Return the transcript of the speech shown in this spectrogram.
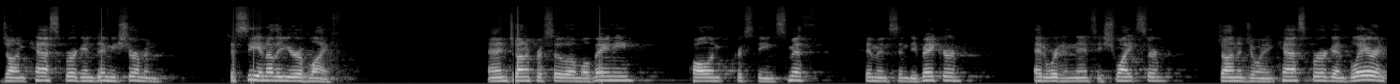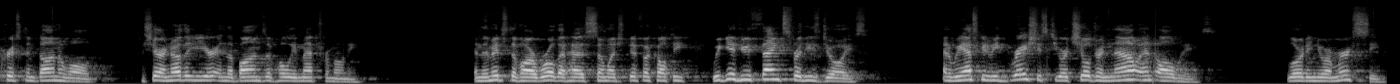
John Kasberg, and Demi Sherman to see another year of life. And John and Priscilla Mulvaney, Paul and Christine Smith, Tim and Cindy Baker, Edward and Nancy Schweitzer, John and Joanne Kasberg, and Blair and Kristen Donewald to share another year in the bonds of holy matrimony. In the midst of our world that has so much difficulty, we give you thanks for these joys. And we ask you to be gracious to your children now and always. Lord, in your mercy,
